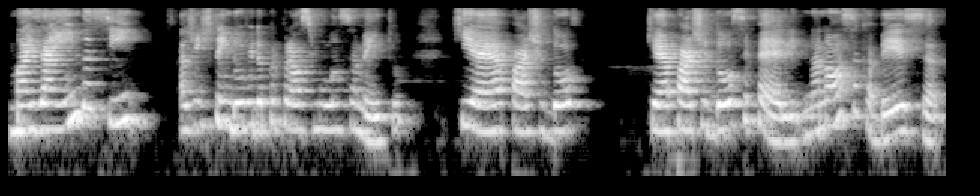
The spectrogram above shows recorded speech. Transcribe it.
mas ainda assim a gente tem dúvida para o próximo lançamento, que é a parte do que é a parte do CPL. Na nossa cabeça,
